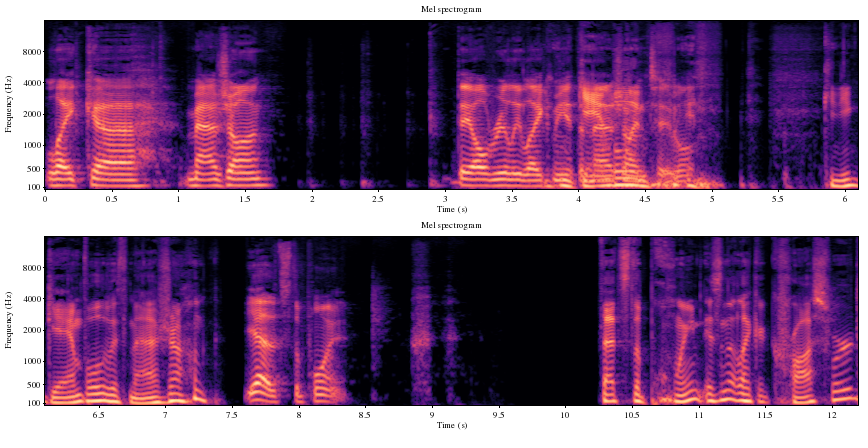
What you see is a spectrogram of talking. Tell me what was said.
like uh Mahjong. They all really like me at the Gamble Mahjong table. Can you gamble with Mahjong? Yeah, that's the point. that's the point, isn't it? Like a crossword,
